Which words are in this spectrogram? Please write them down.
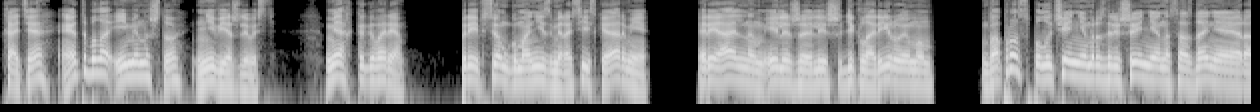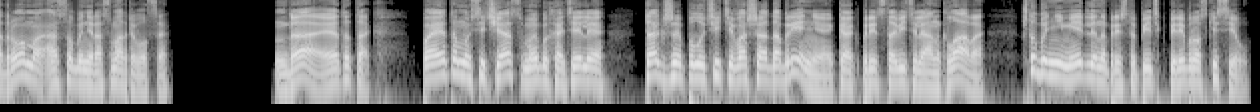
Хотя это была именно что невежливость. Мягко говоря, при всем гуманизме российской армии, реальном или же лишь декларируемом, вопрос с получением разрешения на создание аэродрома особо не рассматривался. Да, это так. Поэтому сейчас мы бы хотели также получите ваше одобрение, как представителя Анклава, чтобы немедленно приступить к переброске сил.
